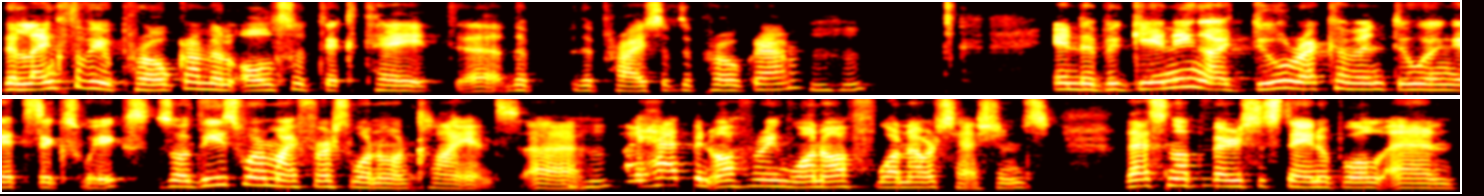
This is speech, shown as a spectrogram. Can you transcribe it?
the length of your program will also dictate uh, the, the price of the program. Mm-hmm in the beginning, I do recommend doing it six weeks. So these were my first one on one clients. Uh, mm-hmm. I had been offering one off one hour sessions. That's not very sustainable. And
